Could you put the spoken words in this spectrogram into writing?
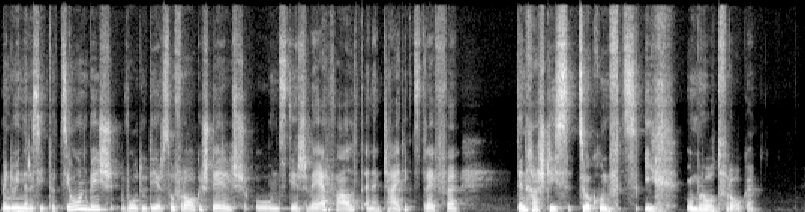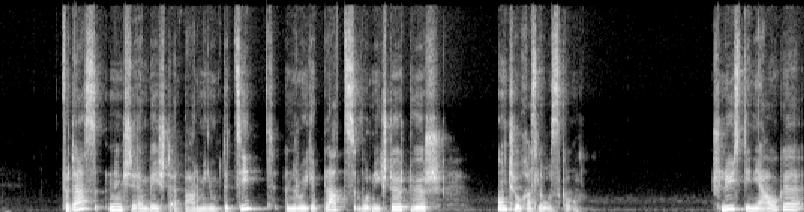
Wenn du in einer Situation bist, wo du dir so Fragen stellst und es dir schwerfällt, eine Entscheidung zu treffen, dann kannst du dein Zukunfts-Ich um Rat fragen. Für das nimmst du dir am besten ein paar Minuten Zeit, einen ruhigen Platz, wo du nicht gestört wirst und schon kann es losgehen. Schließ deine Augen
